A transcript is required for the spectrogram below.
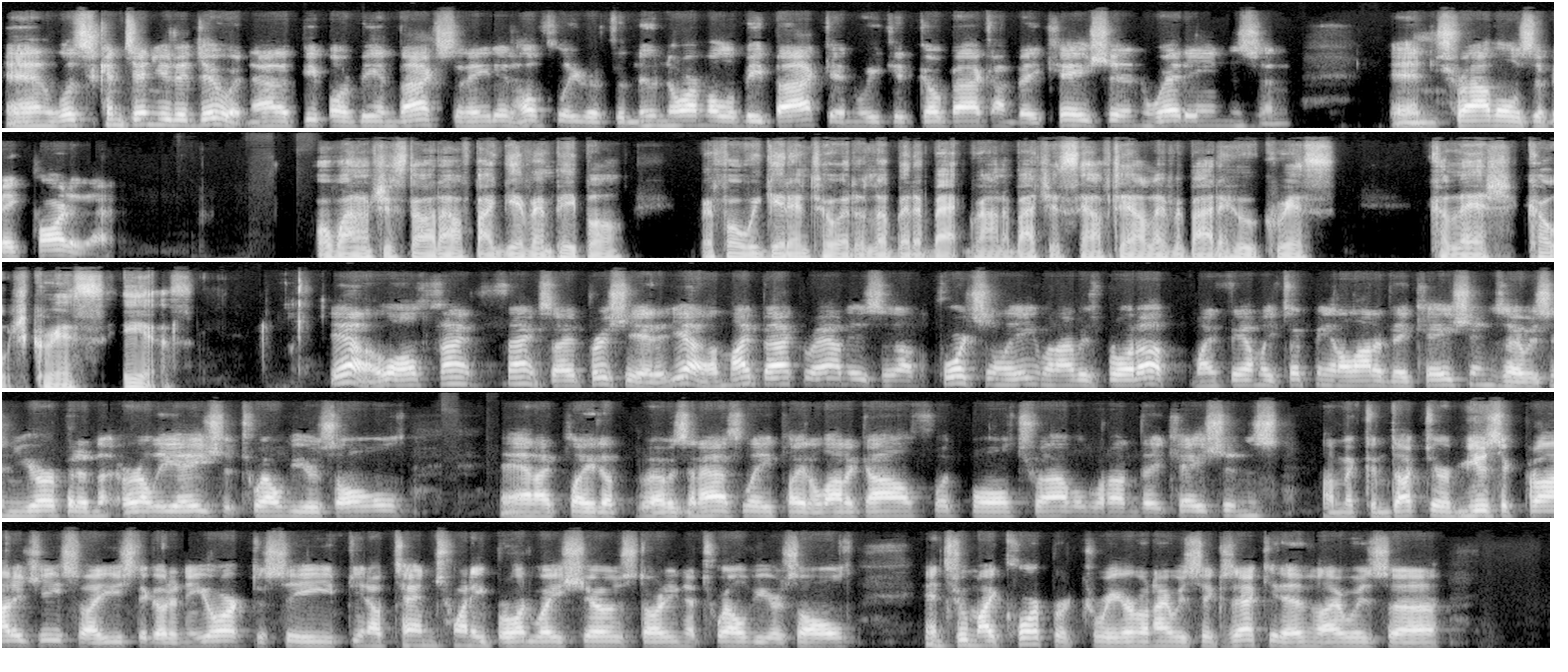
and let's continue to do it now that people are being vaccinated. Hopefully, if the new normal will be back, and we could go back on vacation, weddings, and and travel is a big part of that. Well, why don't you start off by giving people, before we get into it, a little bit of background about yourself? Tell everybody who Chris Kalesh, Coach Chris is. Yeah, well, th- thanks. I appreciate it. Yeah, my background is uh, fortunately, when I was brought up, my family took me on a lot of vacations. I was in Europe at an early age, at 12 years old, and I played. A, I was an athlete, played a lot of golf, football, traveled, went on vacations. I'm a conductor, music prodigy, so I used to go to New York to see, you know, 10, 20 Broadway shows starting at 12 years old. And through my corporate career, when I was executive, I was uh,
